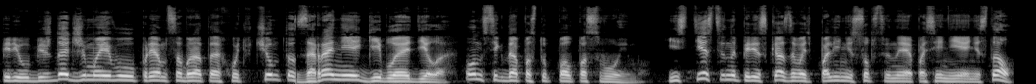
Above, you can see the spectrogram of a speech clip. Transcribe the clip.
Переубеждать же моего упрямца брата хоть в чем-то заранее гиблое дело. Он всегда поступал по-своему. Естественно, пересказывать Полине собственные опасения я не стал,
